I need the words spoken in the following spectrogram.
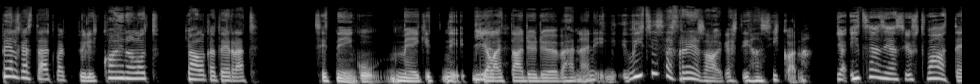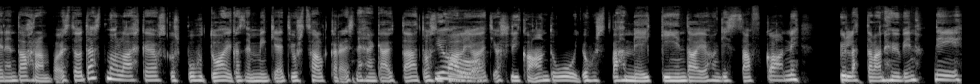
pelkästään, että vaikka yli kainalot, jalkaterät, sitten niinku meikit niin, Jep. ja laittaa dödöä vähän näin. Niin vitsi se freesaa oikeasti ihan sikana. Ja itse asiassa just vaatteiden tahranpoistoa. Tästä me ollaan ehkä joskus puhuttu aikaisemminkin, että just salkkareissa nehän käyttää tosi Joo. paljon, että jos likaantuu just vähän meikkiin tai johonkin safkaan, niin yllättävän hyvin. Niin,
